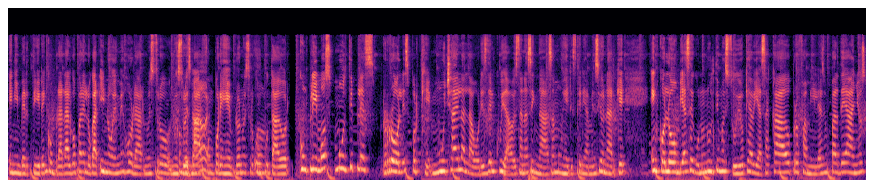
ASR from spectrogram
en invertir en comprar algo para el hogar y no en mejorar nuestro, nuestro smartphone, por ejemplo, nuestro computador. Cumplimos múltiples roles porque muchas de las labores del cuidado están asignadas a mujeres. Quería mencionar que en Colombia, según un último estudio que había sacado Profamilia hace un par de años,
